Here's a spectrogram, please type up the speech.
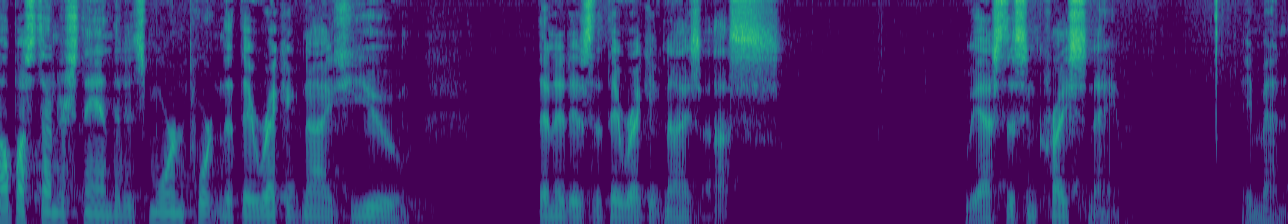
Help us to understand that it's more important that they recognize you than it is that they recognize us. We ask this in Christ's name. Amen.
